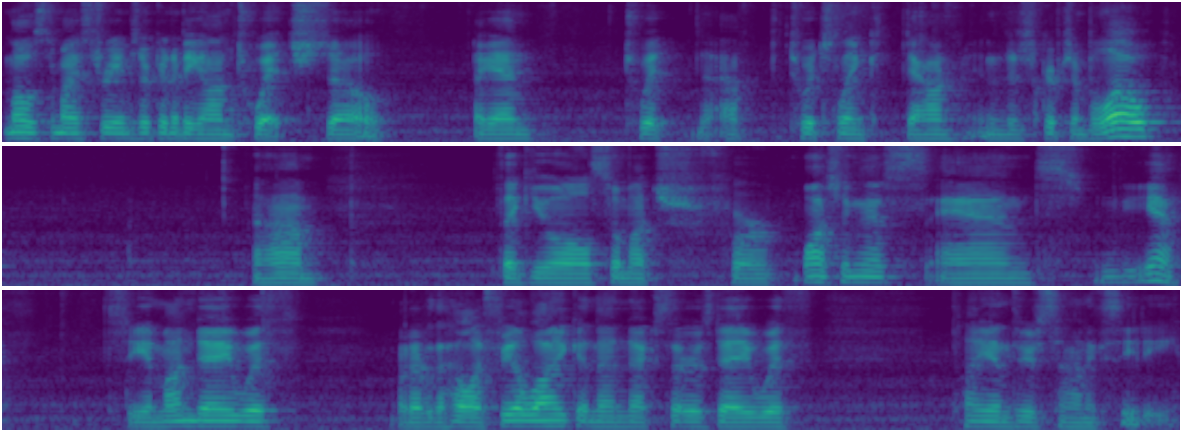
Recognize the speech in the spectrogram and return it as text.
most of my streams are going to be on Twitch. So, again, Twitch, uh, Twitch link down in the description below. Um, thank you all so much for watching this, and yeah, see you Monday with whatever the hell I feel like, and then next Thursday with playing through Sonic CD.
